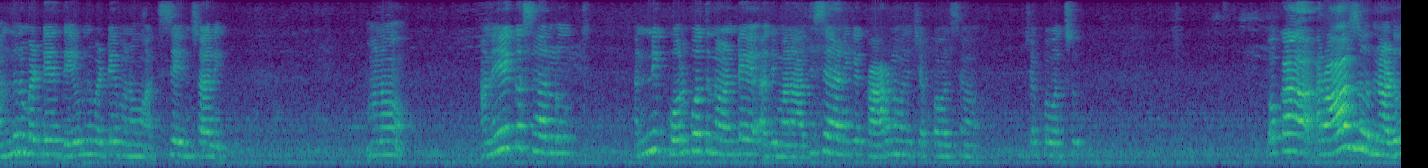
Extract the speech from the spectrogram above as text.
అందును బట్టే దేవుని బట్టే మనం అతిశయించాలి. మనం అనేక సార్లు అన్నీ కోల్పోతున్నాం అంటే అది మన అతిశయానికి కారణం అని చెప్పవలసిన చెప్పవచ్చు. ఒక రాజు ఉన్నాడు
